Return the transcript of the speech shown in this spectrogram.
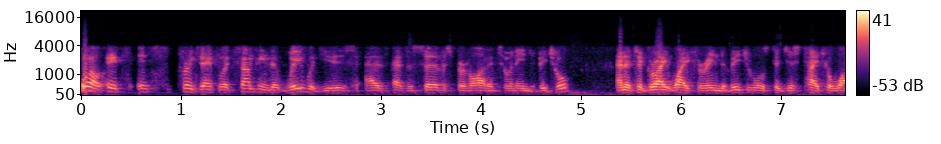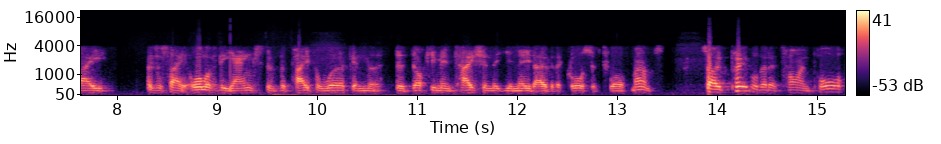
Well, it's it's for example, it's something that we would use as as a service provider to an individual, and it's a great way for individuals to just take away as I say, all of the angst of the paperwork and the, the documentation that you need over the course of 12 months. So people that are time poor,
